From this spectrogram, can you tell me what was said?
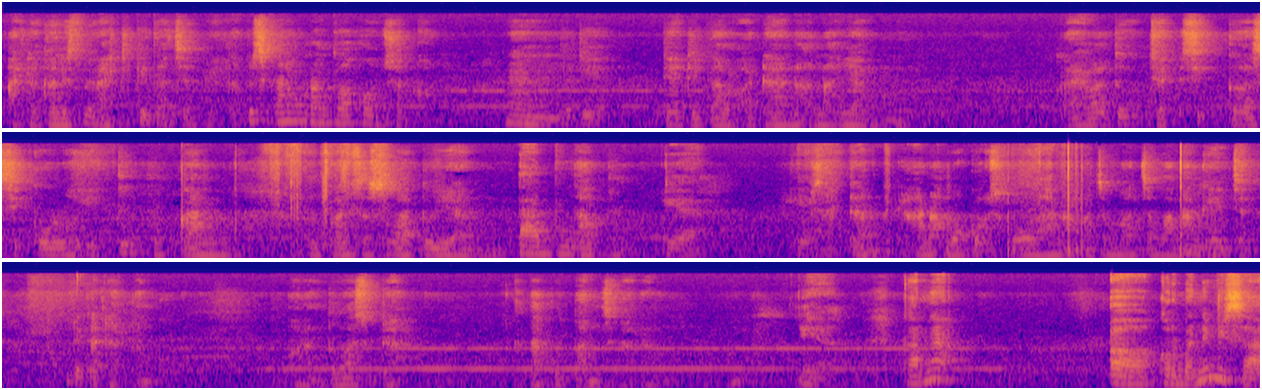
ada garis merah dikit aja Bel. tapi sekarang orang tua concern kok Hmm. jadi jadi kalau ada anak-anak yang rewel tuh si- ke psikolog itu bukan bukan sesuatu yang Tabu. tabu Iya. Iya. sadar mereka anak mogok sekolah anak macam-macam anak Hmm. gadget mereka datang kok orang tua sudah ketakutan sekarang Iya. Karena eh, korbannya bisa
